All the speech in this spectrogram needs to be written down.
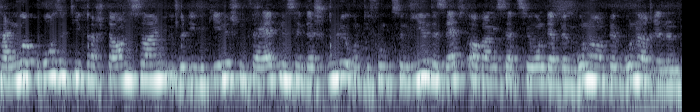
kann nur positiv erstaunt sein über die hygienischen Verhältnisse in der Schule und die funktionierende Selbstorganisation der Bewohner und Bewohnerinnen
